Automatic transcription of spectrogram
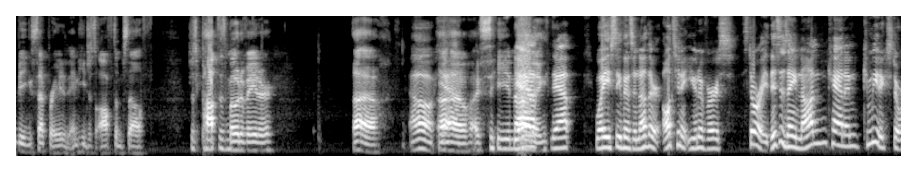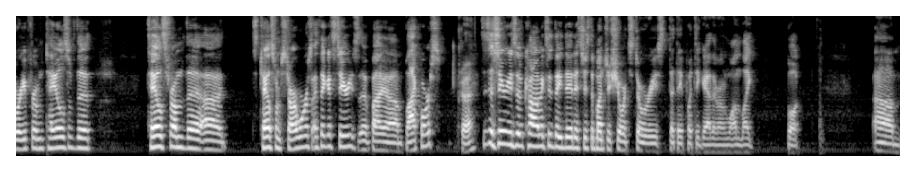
being separated and he just offed himself. Just popped his motivator. Uh Oh oh. Uh yeah. oh. I see you nodding. Yeah. Well, you see, there's another alternate universe story. This is a non-canon comedic story from Tales of the, Tales from the, uh, Tales from Star Wars. I think it's series uh, by um, Black Horse. Okay. This is a series of comics that they did. It's just a bunch of short stories that they put together in one like book. Um,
